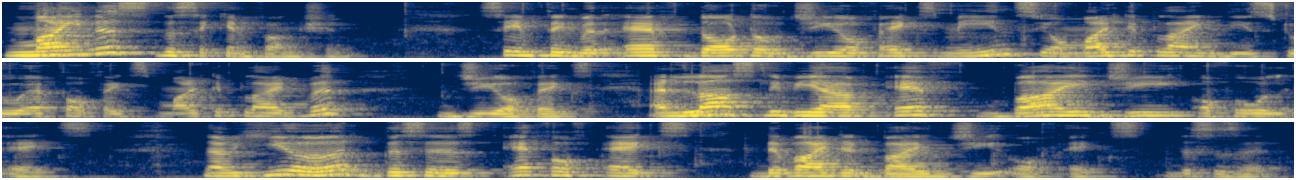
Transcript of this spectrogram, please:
minus the second function. Same thing with f dot of g of x means you're multiplying these two f of x multiplied with g of x. And lastly, we have f by g of whole x. Now here, this is f of x divided by g of x. This is it.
